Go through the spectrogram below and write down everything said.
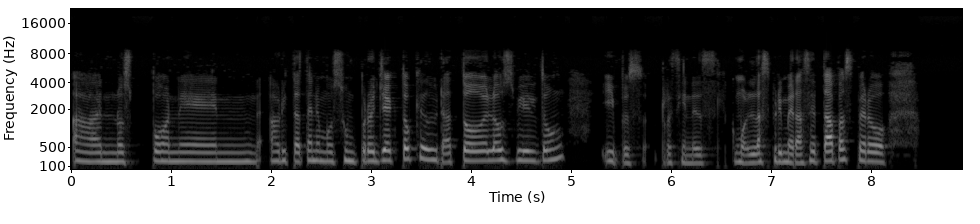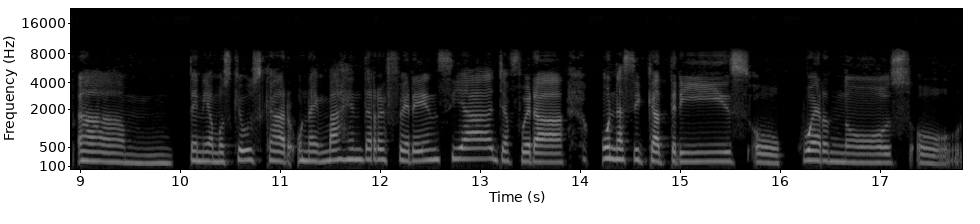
ah, nos ponen, ahorita tenemos un proyecto que dura todo el Ausbildung y pues recién es como las primeras etapas, pero teníamos que buscar una imagen de referencia, ya fuera una cicatriz o cuernos o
